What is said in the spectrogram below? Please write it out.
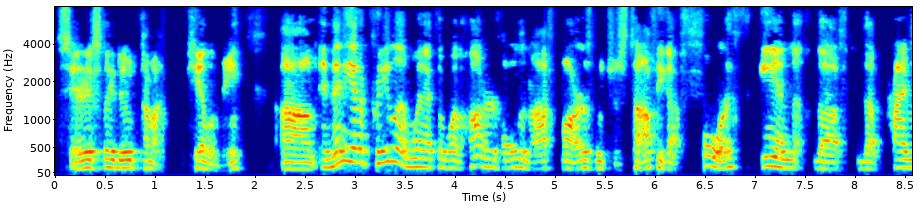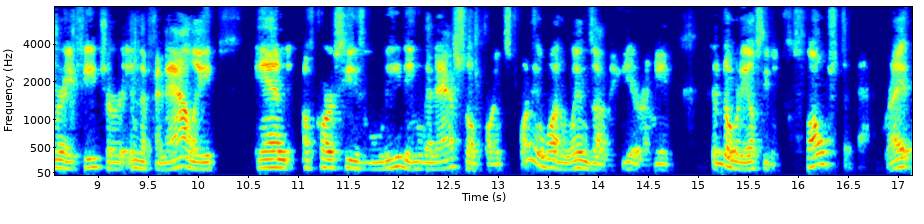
Seriously, dude, come on, killing me. Um, and then he had a prelim win at the 100, holding off Mars, which was tough. He got fourth in the the primary feature in the finale, and of course, he's leading the national points. 21 wins on the year. I mean, there's nobody else even close to that, right?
